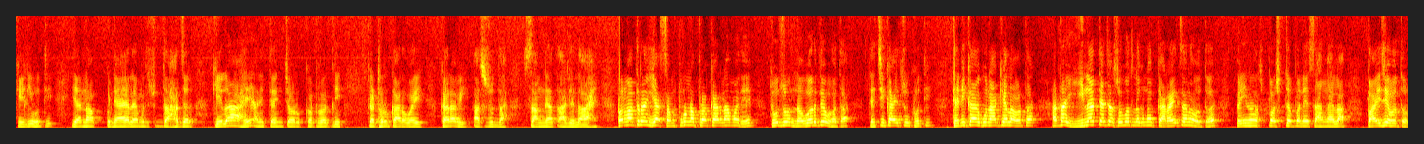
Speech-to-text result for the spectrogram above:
केली होती. यांना न्यायालयामध्ये सुद्धा हजर केलं आहे आणि त्यांच्यावर कठोरातली कठोर कारवाई करावी असं सुद्धा सांगण्यात आलेलं आहे. पण मात्र या संपूर्ण प्रकरणामध्ये तो जो नवरदेव होता त्याची काय चूक होती? त्यांनी काय गुन्हा केला होता? आता हिला त्याच्यासोबत लग्न करायचं नव्हतं काहीनं स्पष्टपणे सांगायला पाहिजे होतं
